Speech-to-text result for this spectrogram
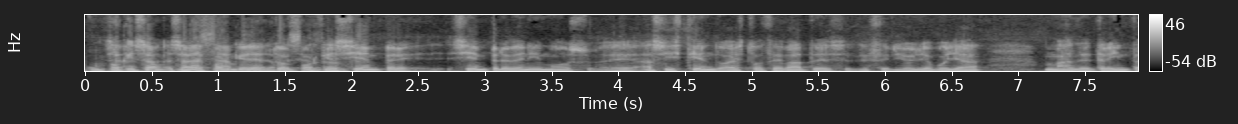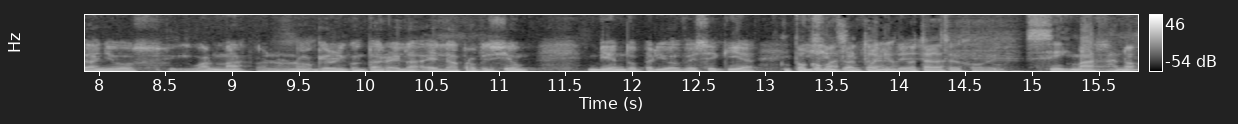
un poquito ¿Sabes por qué esto? Porque siempre, siempre venimos eh, asistiendo a estos debates, es decir, yo llevo ya más de 30 años, igual más, bueno, no quiero ni contar, en la, profesión, viendo periodos de sequía. Un poco más, Antonio, no te hagas el joven. Sí. Más, ¿no?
